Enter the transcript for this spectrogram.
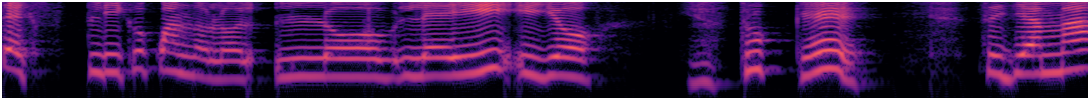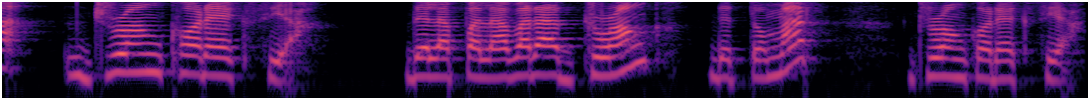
te explico cuando lo, leí y yo, ¿y esto qué? Se llama drunkorexia, de la palabra drunk, de tomar, drunkorexia.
